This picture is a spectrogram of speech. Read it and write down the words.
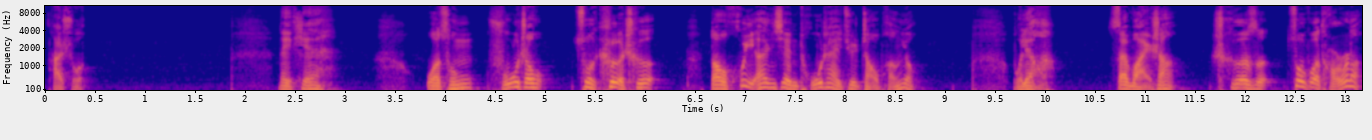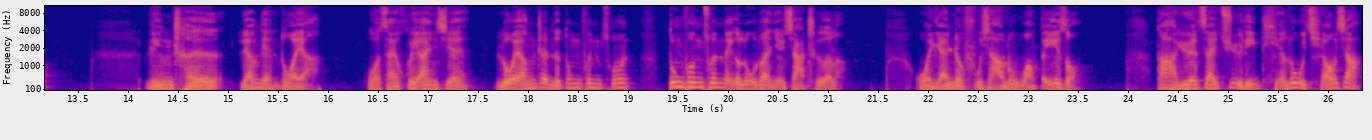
他说：“那天我从福州坐客车到惠安县涂寨去找朋友，不料啊在晚上车子坐过头了。凌晨两点多呀，我在惠安县。”罗阳镇的东风村，东风村那个路段就下车了。我沿着福厦路往北走，大约在距离铁路桥下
